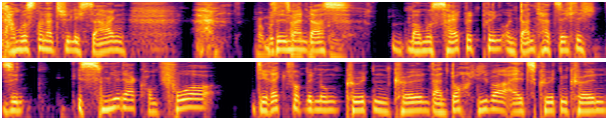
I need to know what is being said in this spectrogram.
da muss man natürlich sagen, Man will Zeit man das, man muss Zeit mitbringen und dann tatsächlich sind, ist mir der Komfort Direktverbindung Köthen-Köln dann doch lieber als Köthen-Köln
